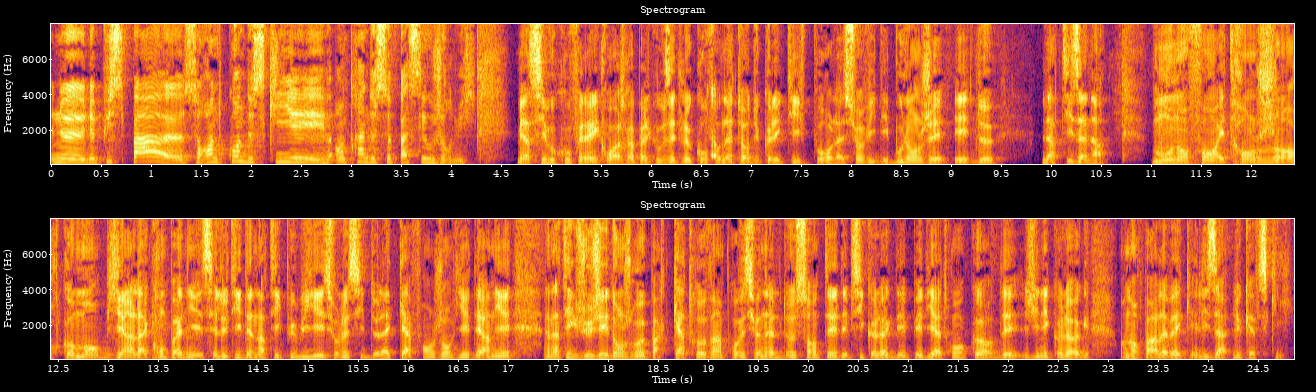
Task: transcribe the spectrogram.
ne, ne puisse pas euh, se rendre compte de ce qui est en train de se passer aujourd'hui. Merci beaucoup Frédéric Roy. Je rappelle que vous êtes le cofondateur du collectif pour la survie des boulangers et de l'artisanat. Mon enfant est transgenre, comment bien l'accompagner? C'est le titre d'un article publié sur le site de la CAF en janvier dernier. Un article jugé dangereux par 80 professionnels de santé, des psychologues, des pédiatres ou encore des gynécologues. On en parle avec Elisa Lukavski.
